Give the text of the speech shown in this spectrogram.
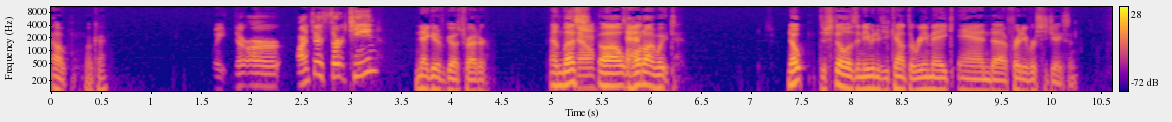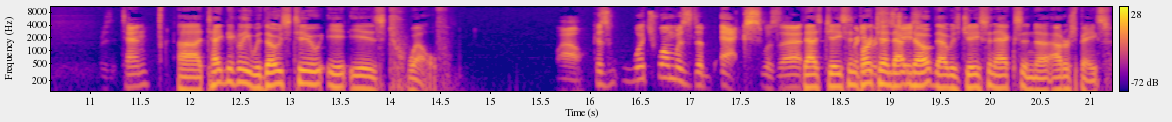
Oh, okay. Wait, there are aren't there 13? Negative Ghost Rider. Unless, No, uh, 10. hold on, wait. Nope, there still isn't, even if you count the remake and uh, Freddy vs. Jason. What is it? 10? Uh, technically, with those two, it is 12. Wow. Because which one was the X? Was that That's Jason Freddy Part 10. That, Jason? no, that was Jason X in uh, outer space.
